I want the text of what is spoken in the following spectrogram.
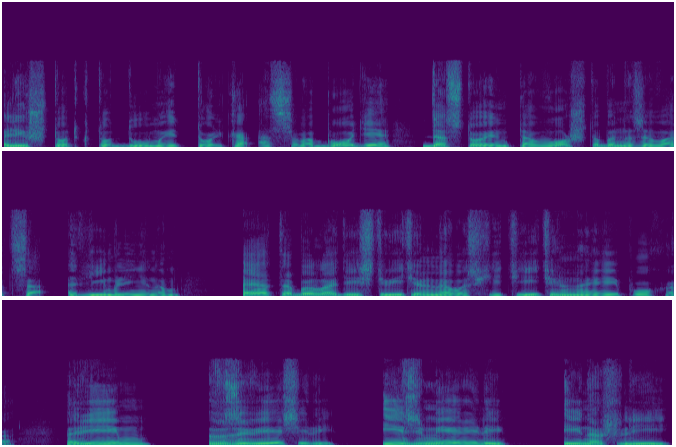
Лишь тот, кто думает только о свободе, достоин того, чтобы называться римлянином. Это была действительно восхитительная эпоха. Рим взвесили, измерили и нашли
